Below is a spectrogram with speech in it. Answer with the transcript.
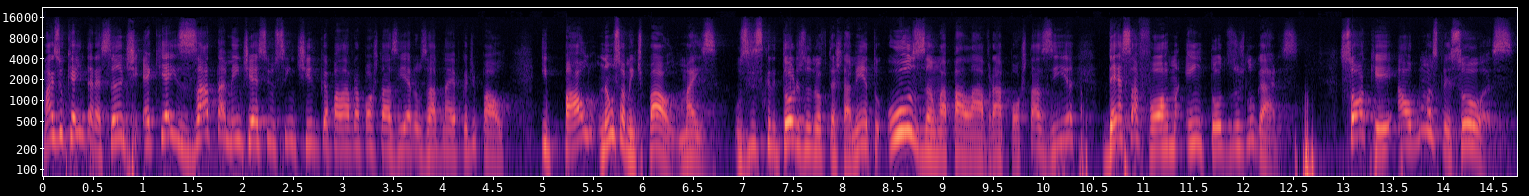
Mas o que é interessante é que é exatamente esse o sentido que a palavra apostasia era usada na época de Paulo. E Paulo, não somente Paulo, mas os escritores do Novo Testamento usam a palavra apostasia dessa forma em todos os lugares. Só que algumas pessoas,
